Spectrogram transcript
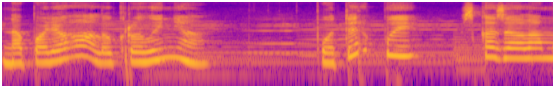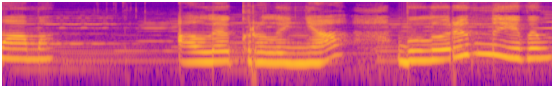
Наполягало кроленя. Потерпи, сказала мама. Але кроленя було ревнивим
